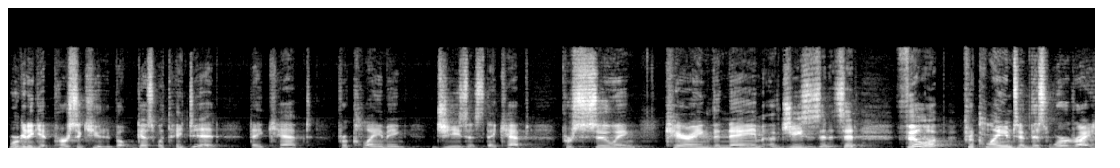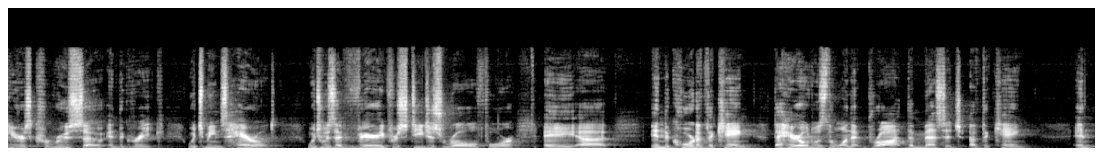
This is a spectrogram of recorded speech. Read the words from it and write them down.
We're going to get persecuted. But guess what they did? They kept proclaiming Jesus. They kept pursuing, carrying the name of Jesus. And it said, Philip proclaimed him. This word right here is kerusso in the Greek, which means herald, which was a very prestigious role for a, uh, in the court of the king. The herald was the one that brought the message of the king. And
